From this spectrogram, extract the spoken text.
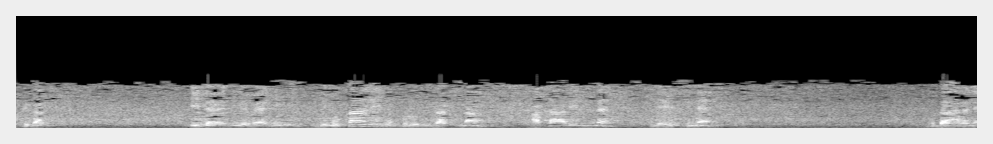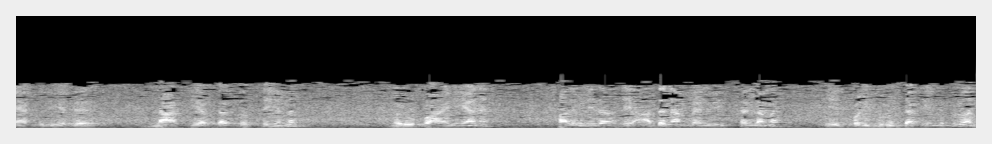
ටිකක් ඊට වැඩිය වැඩි දිනුකාලීන පුරුද්දක් නම් අතාරින්න ලේසි නෑ. උදාහරණයක් විදිහට නාට්‍යයක් ගත්තොත් එහෙම රූපායනිය යන පළවෙනි දවසේ අද නම් බැලුවේ ඉස්සෙල්ලම ඒ පොඩි පුරුද්දක් එන්න පුළුවන්.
